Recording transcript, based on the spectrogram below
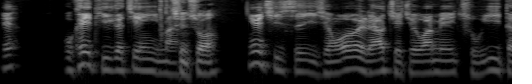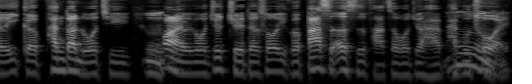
诶，我可以提一个建议吗？请说。因为其实以前我为了要解决完美主义的一个判断逻辑，嗯，后来我就觉得说有个八十二十法则，我觉得还还不错诶、嗯。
